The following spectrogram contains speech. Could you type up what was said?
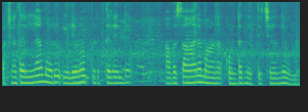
പക്ഷെ അതെല്ലാം ഒരു എളിമപ്പെടുത്തലിന്റെ അവസാനമാണ് കൊണ്ടുവന്നെത്തിച്ചതെന്നേ ഉള്ളൂ.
